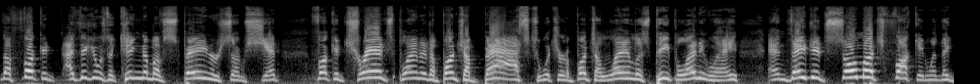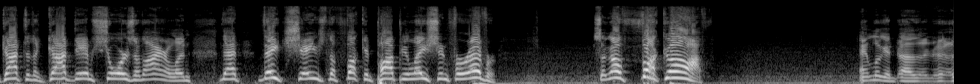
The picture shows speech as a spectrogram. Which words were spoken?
The fucking, I think it was the Kingdom of Spain or some shit, fucking transplanted a bunch of Basques, which are a bunch of landless people anyway, and they did so much fucking when they got to the goddamn shores of Ireland that they changed the fucking population forever. So go fuck off. And look at uh, uh,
